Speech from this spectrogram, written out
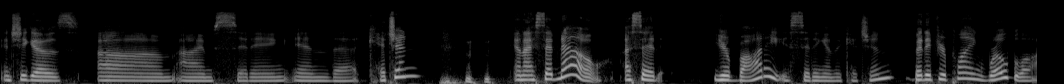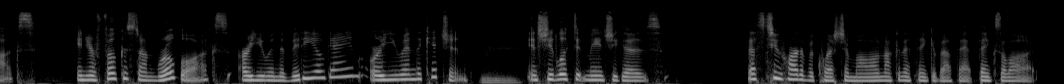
And she goes, um, I'm sitting in the kitchen. and I said, No. I said, Your body is sitting in the kitchen, but if you're playing Roblox and you're focused on Roblox, are you in the video game or are you in the kitchen? Hmm. And she looked at me and she goes, That's too hard of a question, Mom. I'm not going to think about that. Thanks a lot.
